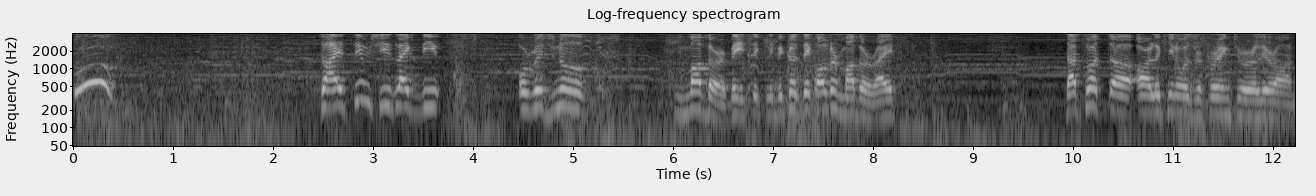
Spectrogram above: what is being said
Woo! So I assume she's like the original mother, basically, because they called her mother, right? That's what uh, Arlecchino was referring to earlier on.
